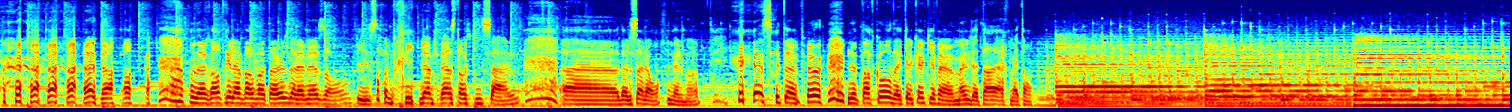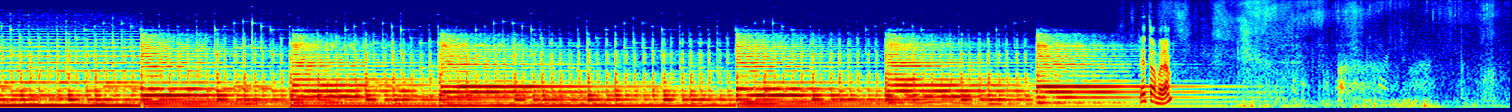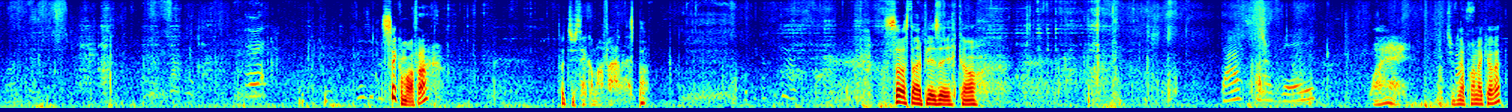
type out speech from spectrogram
On a rentré la barboteuse dans la maison, puis ça a pris la place dans une salle, euh, dans le salon finalement. C'était un peu le parcours de quelqu'un qui avait un mal de terre, mettons. Tu sais comment faire? Toi, tu sais comment faire, n'est-ce pas? Ça, c'est un plaisir quand? Ouais. Tu viens prendre la carotte?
